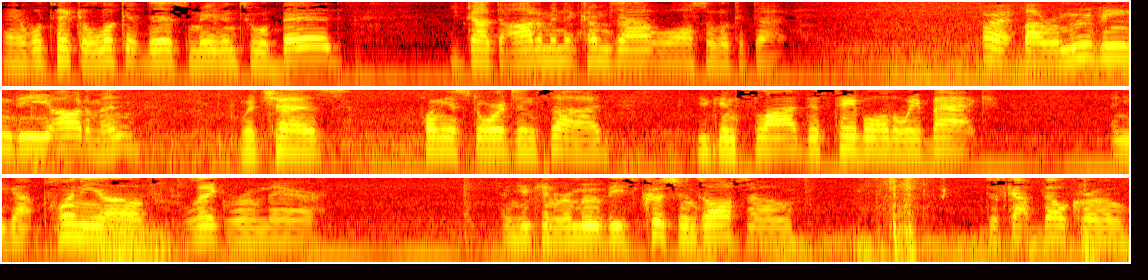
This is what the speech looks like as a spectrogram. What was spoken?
And we'll take a look at this made into a bed. You've got the ottoman that comes out. We'll also look at that. All right, by removing the ottoman, which has plenty of storage inside, you can slide this table all the way back and you got plenty of leg room there. And you can remove these cushions also. Just got Velcro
